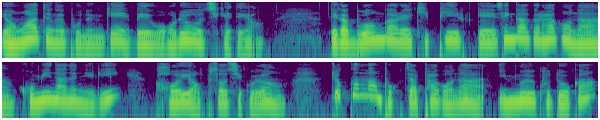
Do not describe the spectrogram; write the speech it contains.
영화 등을 보는 게 매우 어려워지게 돼요. 내가 무언가를 깊이 있게 생각을 하거나 고민하는 일이 거의 없어지고요. 조금만 복잡하거나 인물 구도가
